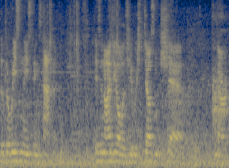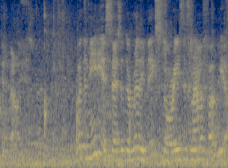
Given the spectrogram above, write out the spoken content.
that the reason these things happen is an ideology which doesn't share American values. But the media says that the really big story is Islamophobia.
